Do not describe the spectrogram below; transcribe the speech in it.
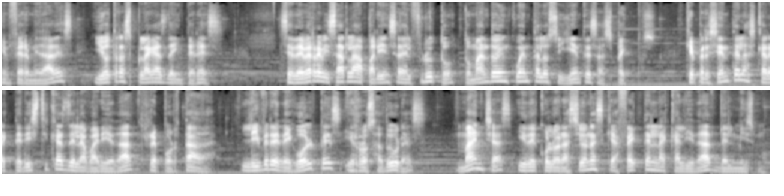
enfermedades y otras plagas de interés se debe revisar la apariencia del fruto tomando en cuenta los siguientes aspectos. Que presente las características de la variedad reportada, libre de golpes y rosaduras, manchas y decoloraciones que afecten la calidad del mismo.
